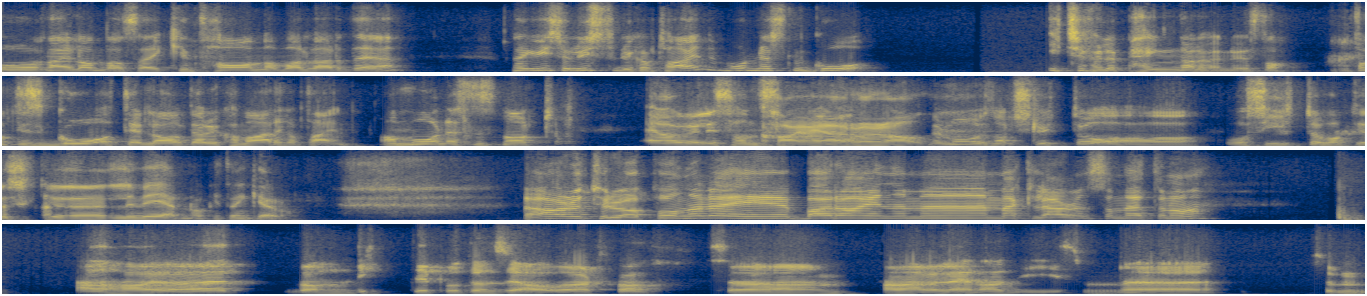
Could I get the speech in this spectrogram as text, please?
og nei, Landa sier Quintana Valverde. Men hvis du har lyst til å bli kaptein, må du nesten gå ikke følge penger nødvendigvis. da. Faktisk gå til et lag der du kan være kaptein. Han må nesten snart jeg har veldig sans for det, må jo snart slutte å, å syte og faktisk uh, levere noe, tenker jeg. da. Ja, har du trua på han, eller? I Bahrain med McLaren, som det heter nå? Han har jo et vanvittig potensial, i hvert fall. Så han er vel en av de som, eh, som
